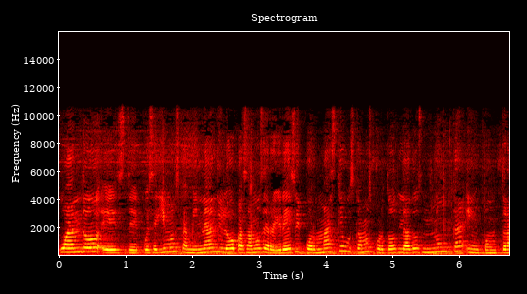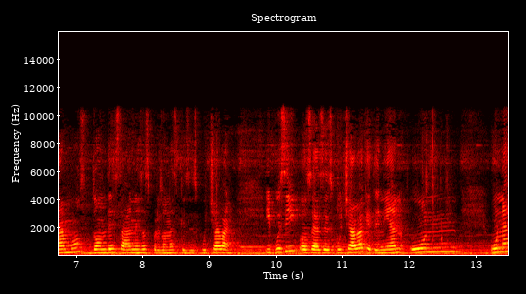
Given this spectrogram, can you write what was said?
Cuando este pues seguimos caminando y luego pasamos de regreso y por más que buscamos por todos lados nunca encontramos dónde estaban esas personas que se escuchaban. Y pues sí o sea se escuchaba que tenían un una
